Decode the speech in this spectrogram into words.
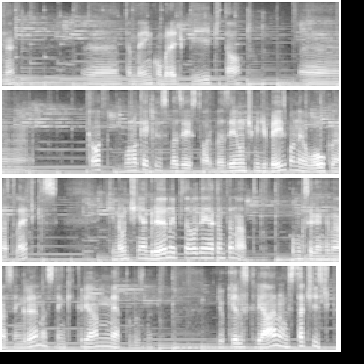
né? Uh, também com Brad Pitt e tal. Uh, qual, no que, que se baseia a história? Baseia num time de beisebol, né, o Oakland Athletics, que não tinha grana e precisava ganhar campeonato. Como que você ganha campeonato sem grana? Você tem que criar métodos, né? E o que eles criaram? Estatística.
